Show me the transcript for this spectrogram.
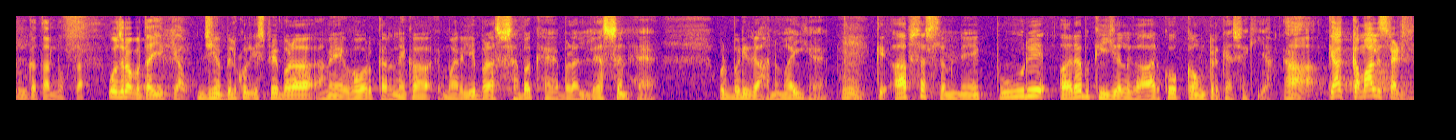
ان کا تعلق تھا۔ وہ ذرا بتائیے کیا ہو جی ہاں بالکل اس پہ بڑا ہمیں غور کرنے کا ہمارے لیے بڑا سبق ہے بڑا لیسن ہے اور بڑی رہنمائی ہے کہ آپ صلی اللہ علیہ وسلم نے پورے عرب کی یلغار کو کاؤنٹر کیسے کیا؟ ہاں کیا کمال اسٹریٹجی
